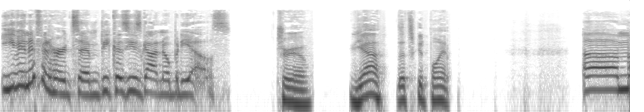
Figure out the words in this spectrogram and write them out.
even if it hurts him because he's got nobody else. True. Yeah, that's a good point. Um.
